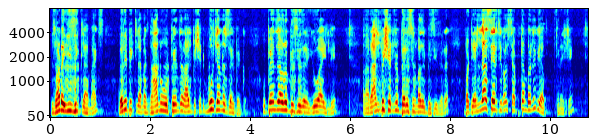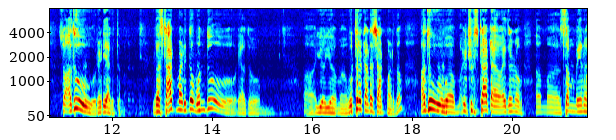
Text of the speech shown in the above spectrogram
It's not a easy climax very big climax ನಾನು, ಉಪೇಂದ್ರ ರಾಜ್ಬಿ ಶೆಟ್ಟಿ ಮೂರು ಜನ ಸೇರಬೇಕು. ಉಪೇಂದ್ರ ಅವರು ಬಿಸಿ ಇದ್ದಾರೆ, ಯು ಐ ಇಲ್ಲಿ ರಾಜ್ಬಿ ಶೆಟ್ಟಿನೂ ಬೇರೆ ಸಿನಿಮಾದಲ್ಲಿ ಬಿಸಿ ಇದ್ದಾರೆ. ಬಟ್ ಎಲ್ಲ ಸೇರಿಸಿ ಇವಾಗ ಸೆಪ್ಟೆಂಬರ್ಲಿ ವಿ ಆರ್ ಫಿನಿಶಿಂಗ್ ಸೊ ಅದು ರೆಡಿ ಆಗುತ್ತಮ್ಮ ಇವಾಗ ಸ್ಟಾರ್ಟ್ ಮಾಡಿದ್ದು ಒಂದು, ಯಾವುದು ಉತ್ತರಾಖಂಡ ಸ್ಟಾರ್ಟ್ ಮಾಡೋದು. ಅದು ಇಟ್ ಶುಡ್ ಸ್ಟಾರ್ಟ್ ಇದನ್ನು ಸಮ್ ಏನೋ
